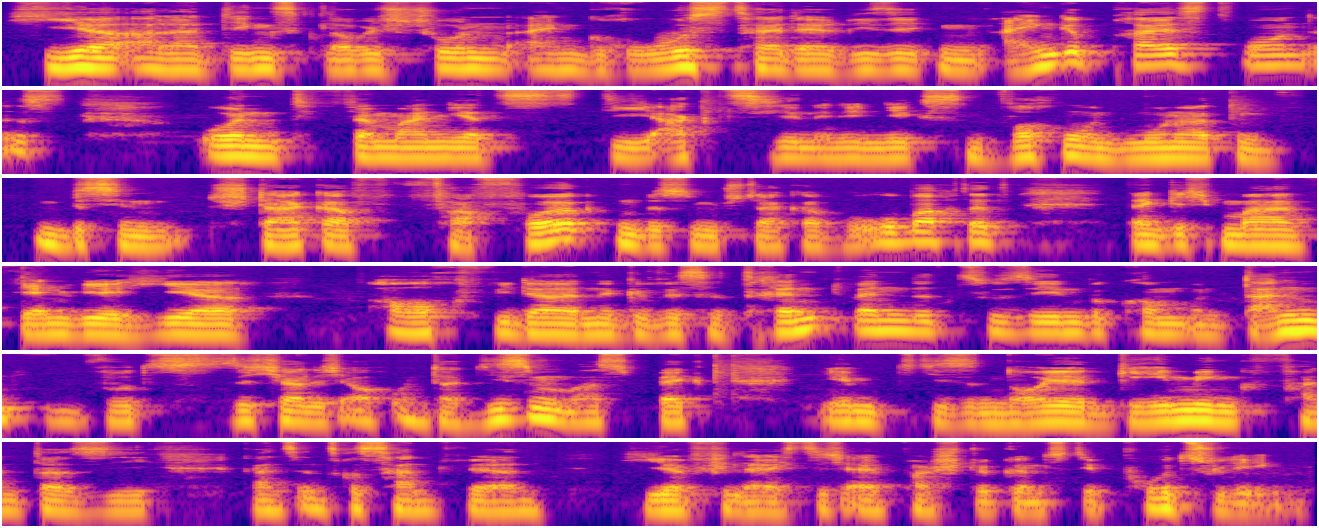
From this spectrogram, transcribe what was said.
hier allerdings, glaube ich, schon ein Großteil der Risiken eingepreist worden ist. Und wenn man jetzt die Aktien in den nächsten Wochen und Monaten ein bisschen stärker verfolgt, ein bisschen stärker beobachtet, denke ich mal, werden wir hier auch wieder eine gewisse Trendwende zu sehen bekommen. Und dann wird es sicherlich auch unter diesem Aspekt eben diese neue Gaming-Fantasie ganz interessant werden, hier vielleicht sich ein paar Stücke ins Depot zu legen.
